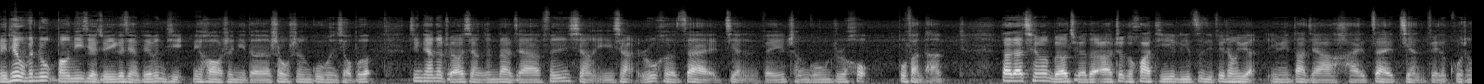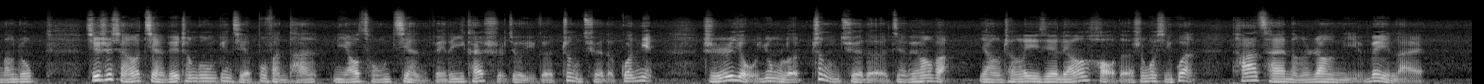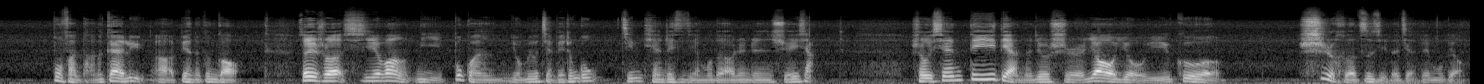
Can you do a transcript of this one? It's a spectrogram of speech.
每天五分钟，帮你解决一个减肥问题。你好，我是你的瘦身顾问小波。今天呢，主要想跟大家分享一下如何在减肥成功之后不反弹。大家千万不要觉得啊，这个话题离自己非常远，因为大家还在减肥的过程当中。其实想要减肥成功并且不反弹，你要从减肥的一开始就有一个正确的观念。只有用了正确的减肥方法，养成了一些良好的生活习惯，它才能让你未来。不反弹的概率啊变得更高，所以说希望你不管有没有减肥成功，今天这期节目都要认真学一下。首先第一点呢，就是要有一个适合自己的减肥目标，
